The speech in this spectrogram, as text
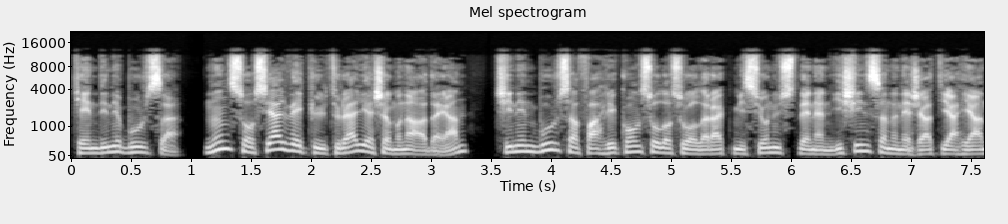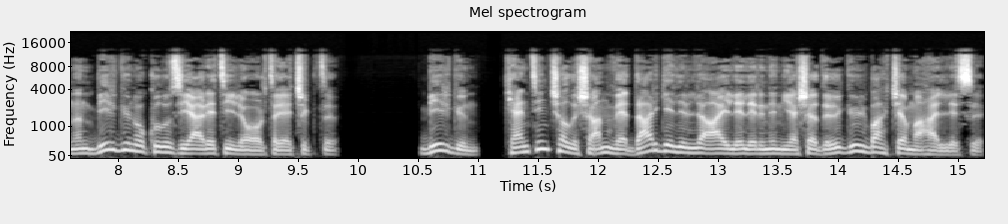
kendini Bursa'nın sosyal ve kültürel yaşamına adayan, Çin'in Bursa Fahri Konsolosu olarak misyon üstlenen iş insanı Nejat Yahya'nın bir gün okulu ziyaretiyle ortaya çıktı. Bir gün, kentin çalışan ve dar gelirli ailelerinin yaşadığı Gülbahçe Mahallesi,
